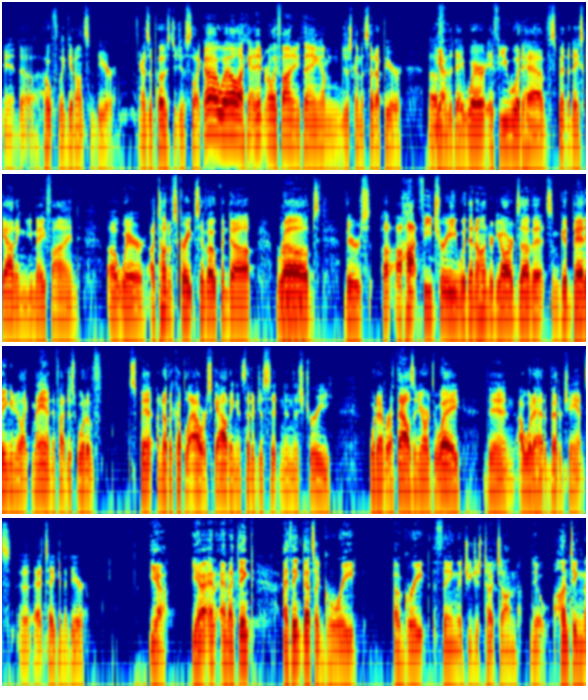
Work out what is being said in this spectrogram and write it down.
and uh, hopefully get on some deer, as opposed to just like, oh well, I, I didn't really find anything. I'm just going to set up here uh, yeah. for the day. Where if you would have spent the day scouting, you may find uh, where a ton of scrapes have opened up, mm-hmm. rubs. Mm-hmm. There's a, a, hot feed tree within 100 yards of it, some good bedding, and you're like, man, if I just would have spent another couple of hours scouting instead of just sitting in this tree, whatever, a thousand yards away, then I would have had a better chance uh, at taking a deer. Yeah, yeah, and and I think I think that's a great a great thing that you just touched on. You know, hunting.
